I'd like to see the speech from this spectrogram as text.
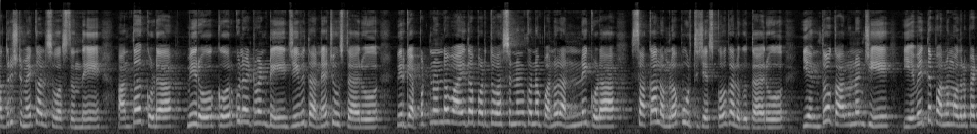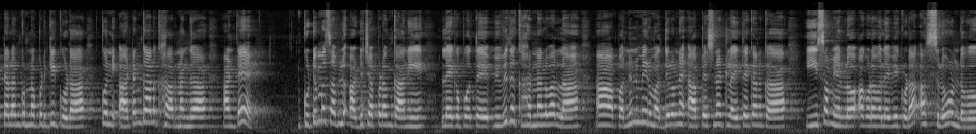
అదృష్టమే కలిసి వస్తుంది. అంతా కూడా మీరు కోరుకునేటువంటి జీవితాన్నే చూస్తారు. వీరికి ఎప్పటి నుండో వాయిదా పడుతూ వస్తున్ననుకున్న పనులన్నీ కూడా సకాలంలో పూర్తి చేసుకోగలుగుతారు. ఎంతో కాలం నుంచి ఏవైతే పనులు మొదలు పెట్టాలనుకున్నప్పటికీ కూడా కొన్ని ఆటంకాల కారణంగా అంటే కుటుంబ సభ్యులు అడ్డు చెప్పడం కానీ లేకపోతే వివిధ కారణాల వల్ల ఆ పనిని మీరు మధ్యలోనే ఆపేసినట్లయితే కనుక ఈ సమయంలో ఆ గొడవలేవి కూడా అస్సలు ఉండవు.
